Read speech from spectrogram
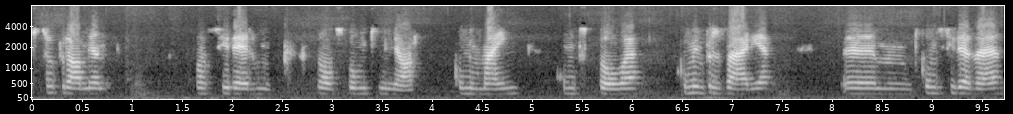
Estruturalmente, considero-me que sou uma pessoa muito melhor como mãe, como pessoa, como empresária, um, como cidadã.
